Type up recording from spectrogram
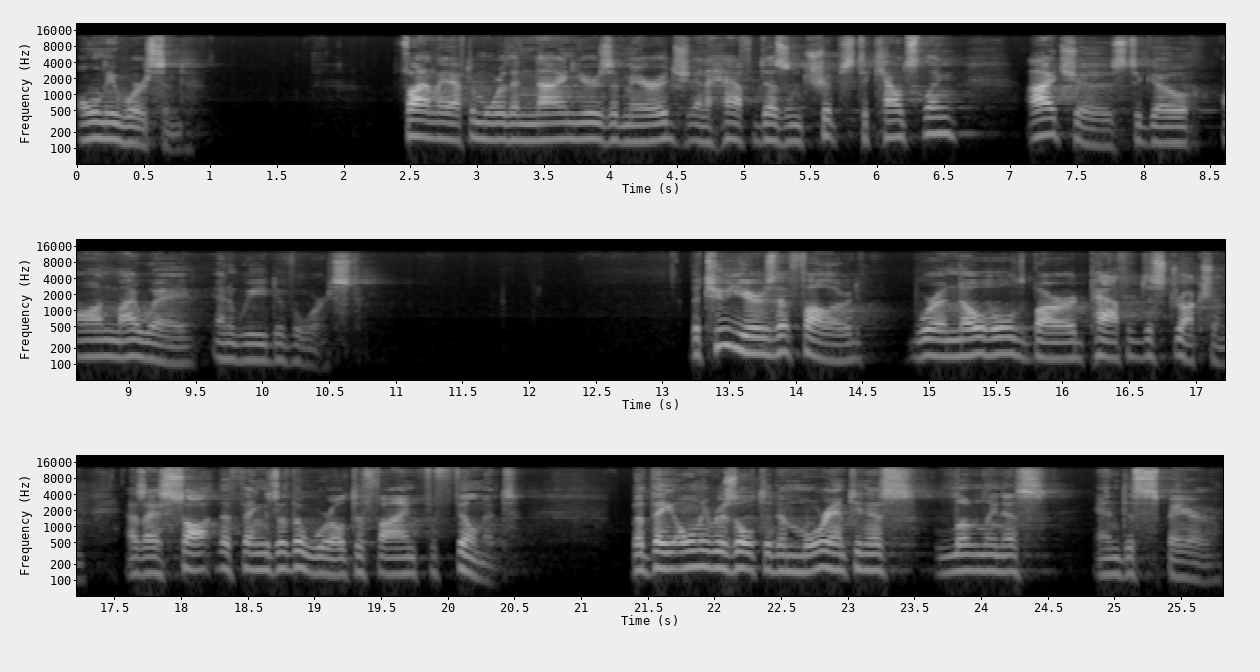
only worsened. Finally, after more than nine years of marriage and a half dozen trips to counseling, I chose to go on my way and we divorced. The two years that followed were a no holds barred path of destruction as I sought the things of the world to find fulfillment. But they only resulted in more emptiness, loneliness, and despair.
